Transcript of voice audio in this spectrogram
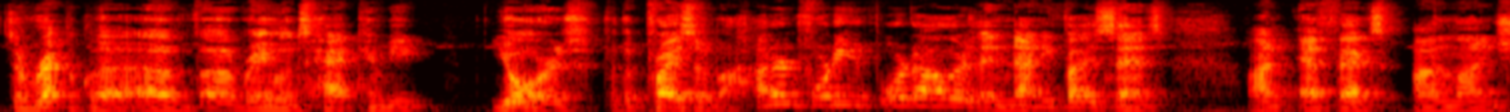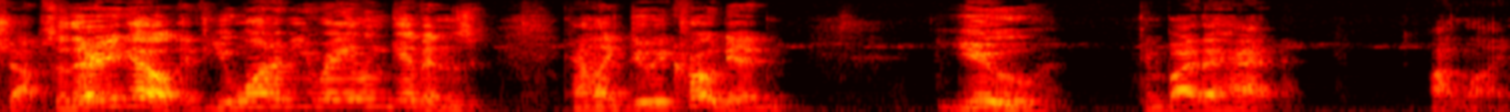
It's a replica of uh, Raylan's hat can be yours for the price of $144.95 on FX Online Shop. So there you go. If you want to be Raylan Givens, kind of like Dewey Crowe did, you can buy the hat online.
